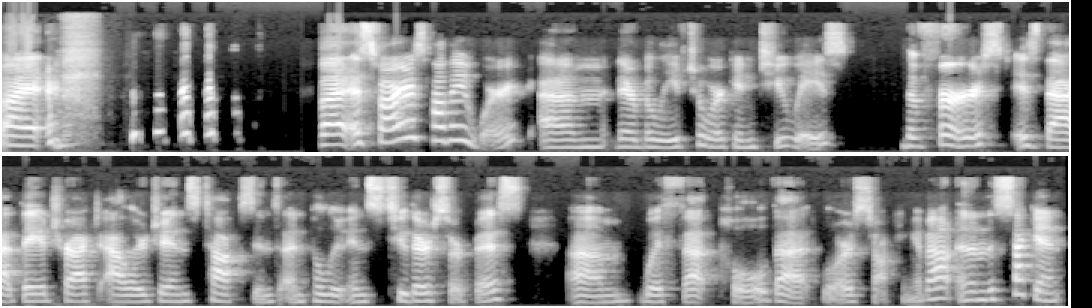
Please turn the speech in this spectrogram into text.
But but as far as how they work, um, they're believed to work in two ways. The first is that they attract allergens, toxins, and pollutants to their surface um, with that pull that Laura's talking about. And then the second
